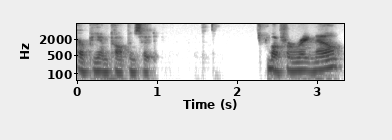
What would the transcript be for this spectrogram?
RPM compensated. But for right now,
